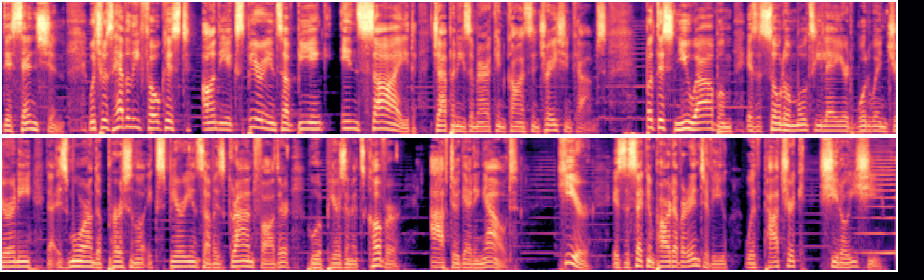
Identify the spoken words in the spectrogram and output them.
Descension, which was heavily focused on the experience of being inside Japanese American concentration camps. But this new album is a solo multi layered woodwind journey that is more on the personal experience of his grandfather, who appears on its cover, after getting out. Here is the second part of our interview with Patrick Shiroishi.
